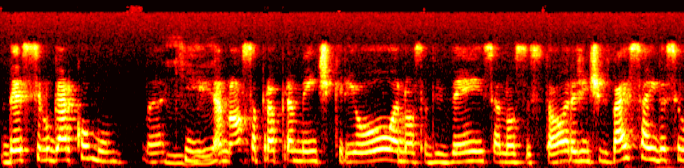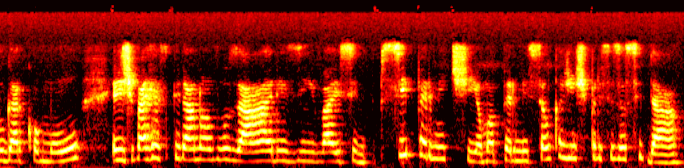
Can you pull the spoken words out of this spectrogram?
desse lugar comum, né? Uhum. Que a nossa própria mente criou, a nossa vivência, a nossa história. A gente vai sair desse lugar comum, a gente vai respirar novos ares e vai se, se permitir. É uma permissão que a gente precisa se dar.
